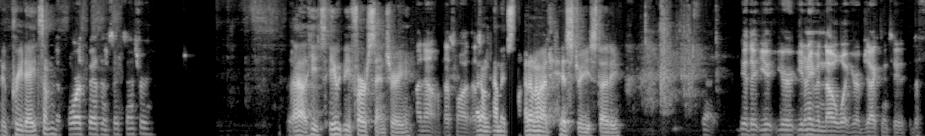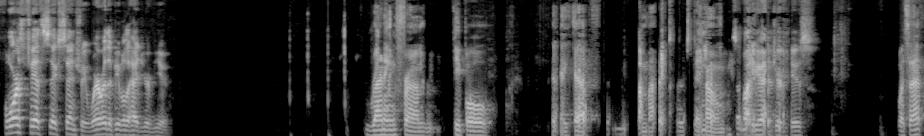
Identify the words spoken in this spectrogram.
who predates him, the fourth, fifth, and sixth century. Uh, he he would be first century. I know. That's why. That's I don't know how much. I don't know how much history you study. Yeah. You, you, you're, you don't even know what you're objecting to. The fourth, fifth, sixth century. Where were the people that had your view? Running from people that make up home. Somebody who had your views. What's that?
